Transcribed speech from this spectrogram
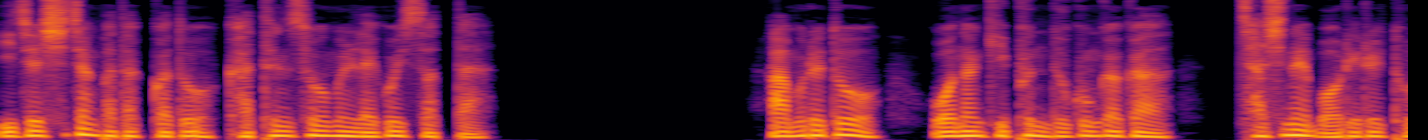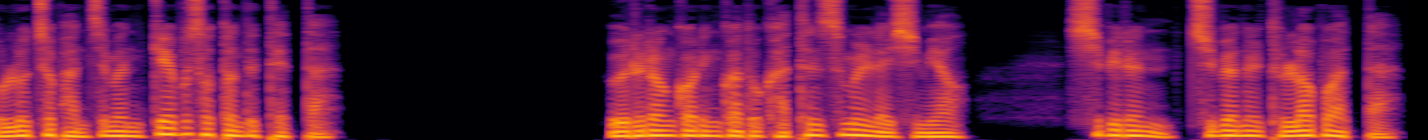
이제 시장 바닥과도 같은 소음을 내고 있었다. 아무래도 원한 깊은 누군가가 자신의 머리를 돌로 쳐 반쯤은 깨부쉈던 듯했다. 으르렁거림과도 같은 숨을 내쉬며 10일은 주변을 둘러보았다.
